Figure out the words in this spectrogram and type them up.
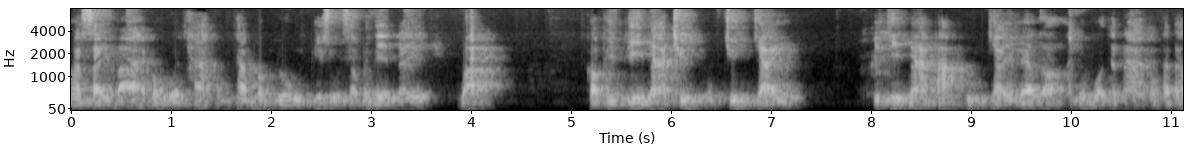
มาใส่บาตรพระอุปถาอุปถัมบำรุงพิสูจน์สามเณรในวัด ก็เพินที่น่าชื่นอกชื่นใจเป็นที่น่าภาคภูมิใจแล้วก็อนุโมทนาต่อคณะ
